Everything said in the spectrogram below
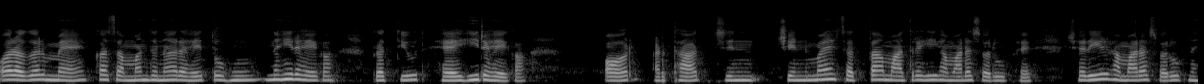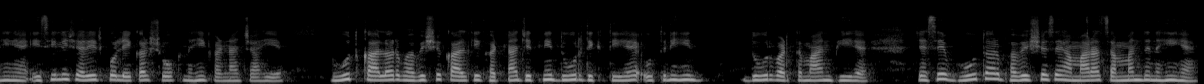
और अगर मैं का संबंध न रहे तो हूँ नहीं रहेगा। प्रत्युत है ही रहेगा। और अर्थात चिन, चिन्मय सत्ता मात्र ही हमारा स्वरूप है। शरीर हमारा स्वरूप नहीं है, इसीलिए शरीर को लेकर शोक नहीं करना चाहिए। भूतकाल और भविष्य काल की घटना जितनी दूर दिखती है, उतनी ही दूर वर्तमान भी है। जैसे भूत और भविष्य से हमारा संबंध नहीं है,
